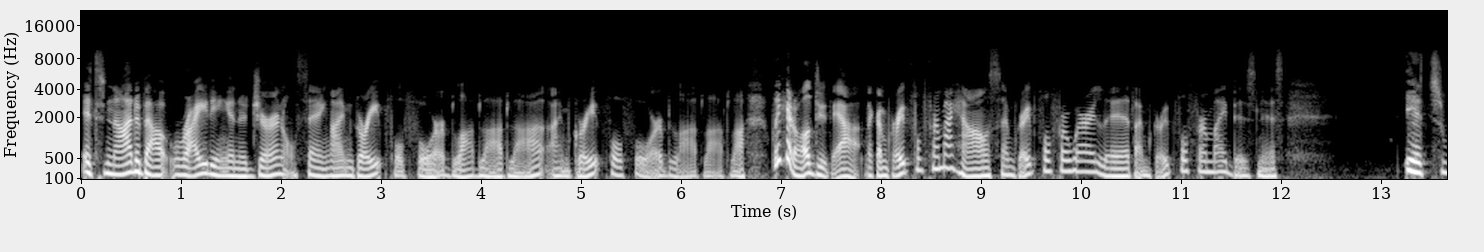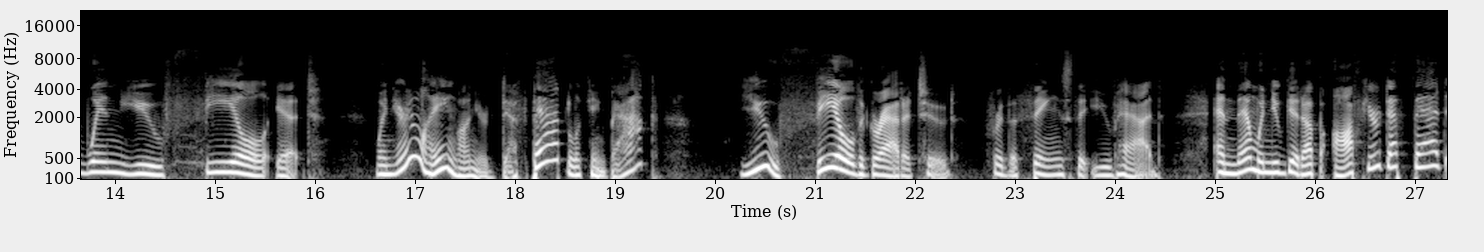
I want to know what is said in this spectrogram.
It's not about writing in a journal saying, I'm grateful for blah, blah, blah. I'm grateful for blah, blah, blah. We could all do that. Like, I'm grateful for my house. I'm grateful for where I live. I'm grateful for my business. It's when you feel it. When you're laying on your deathbed looking back, you feel the gratitude for the things that you've had. And then when you get up off your deathbed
